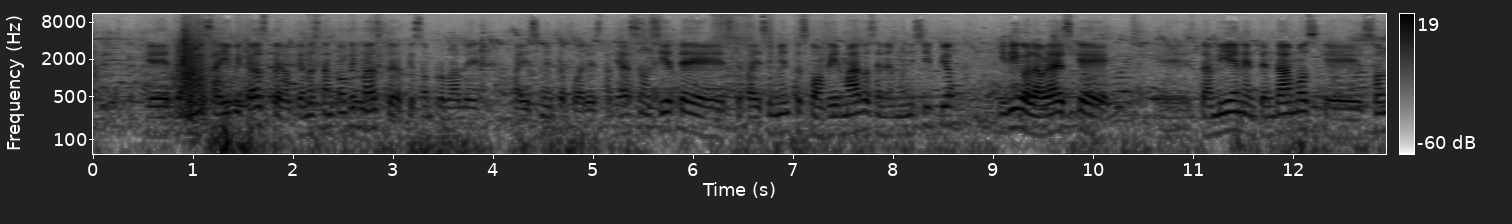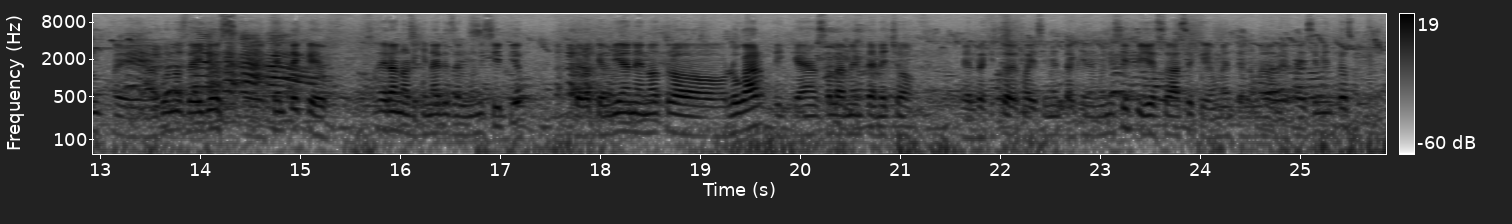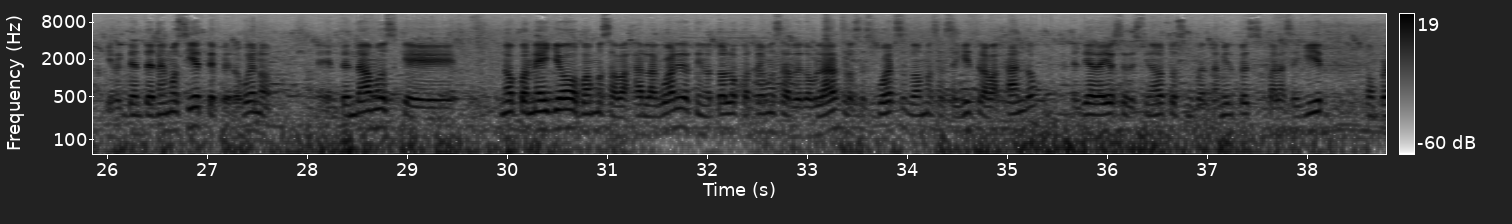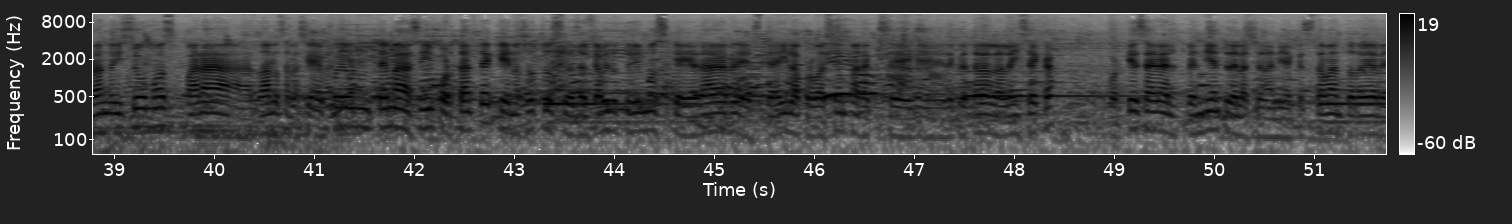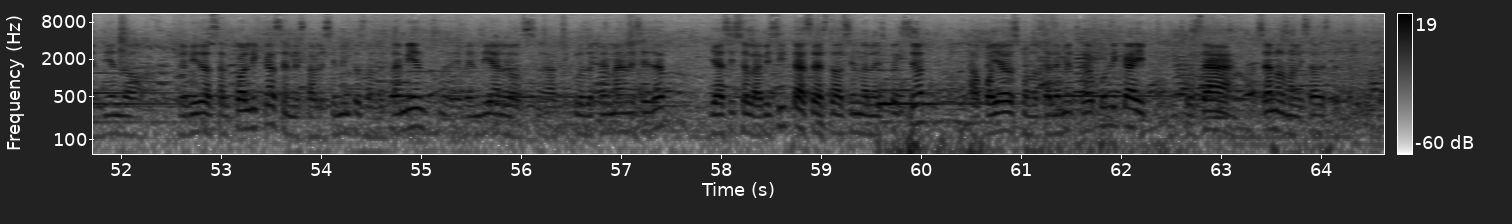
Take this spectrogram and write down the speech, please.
que tenemos ahí ubicados, pero que no están confirmados, pero que son probable fallecimiento por esta. Ya son siete este, fallecimientos confirmados en el municipio y digo, la verdad es que también entendamos que son eh, algunos de ellos eh, gente que eran originarios del municipio, pero que vivían en otro lugar y que solamente han hecho el registro de fallecimiento aquí en el municipio y eso hace que aumente el número de fallecimientos. Y efectivamente tenemos siete, pero bueno, entendamos que no con ello vamos a bajar la guardia, sino todo lo contrario, vamos a redoblar los esfuerzos, vamos a seguir trabajando. El día de ayer se destinaron otros 50 mil pesos para seguir comprando insumos para darlos a la ciudadanía. Fue un tema así importante que nosotros desde el Cabildo tuvimos que dar este, ahí la aprobación para que se eh, decretara la ley seca, porque esa era el pendiente de la ciudadanía, que se estaban todavía vendiendo bebidas alcohólicas en establecimientos donde también eh, vendían los artículos de primera necesidad ya se hizo la visita, se ha estado haciendo la inspección, apoyados con los elementos de la pública y pues se ha, normalizado este tema.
